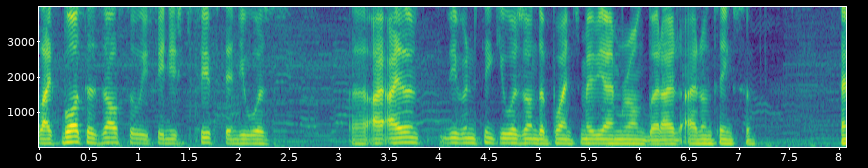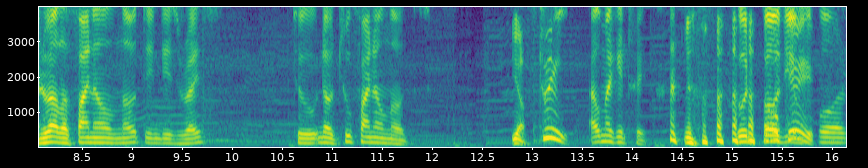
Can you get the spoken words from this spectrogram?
Like Bottas also, he finished fifth and he was. Uh, I, I don't even think he was on the points. Maybe I'm wrong, but I, I don't think so. And well, a final note in this race. Two no, two final notes. Yeah. Three. I'll make it three. good podium Okay. for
